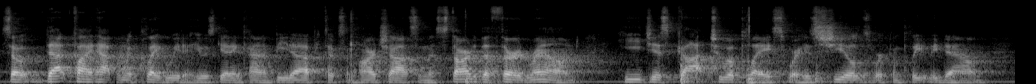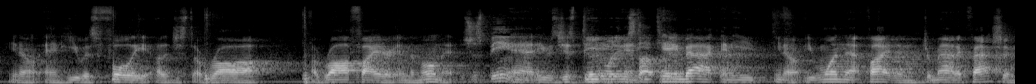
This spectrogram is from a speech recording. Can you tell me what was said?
so that fight happened with Clay Guida. He was getting kind of beat up. He took some hard shots. In the start of the third round, he just got to a place where his shields were completely down, you know, and he was fully uh, just a raw, a raw fighter in the moment. was just being. and he was just Doing being. what he was taught came back and he, you know, he won that fight in dramatic fashion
